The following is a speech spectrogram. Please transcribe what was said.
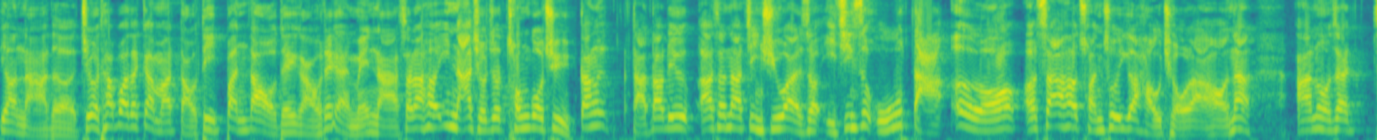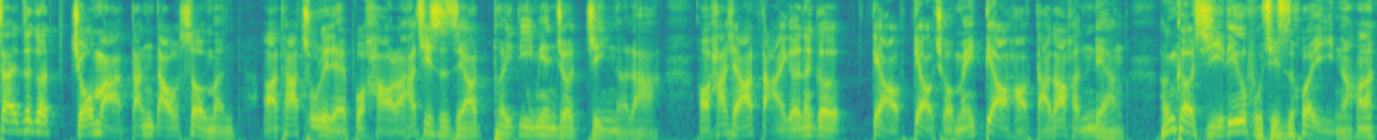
要拿的结果，他不知道在干嘛，倒地绊到我这个，我这个也没拿。沙拉赫一拿球就冲过去，当打到六阿森纳禁区外的时候，已经是五打二哦。而沙拉赫传出一个好球啦哈，那阿诺在在这个九码单刀射门啊，他处理的也不好了，他其实只要推地面就进了啦。哦，他想要打一个那个。吊吊球没吊好，打到横梁，很可惜。利物浦其实会赢啊，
